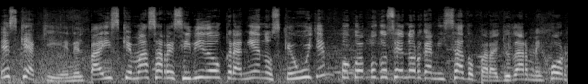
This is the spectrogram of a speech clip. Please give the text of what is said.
es que aquí, en el país que más ha recibido ucranianos que huyen, poco a poco se han organizado para ayudar mejor.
